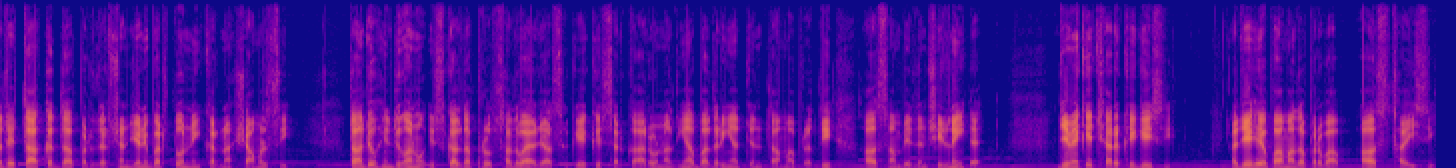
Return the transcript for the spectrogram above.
ਅਤੇ ਤਾਕਤ ਦਾ ਪ੍ਰਦਰਸ਼ਨ ਯਾਨੀ ਵਰਤੋਂ ਨਹੀਂ ਕਰਨਾ ਸ਼ਾਮਲ ਸੀ। ਤਾਂ ਜੋ ਹਿੰਦੂਆਂ ਨੂੰ ਇਸ ਗੱਲ ਦਾ ਭਰੋਸਾ ਦਿਵਾਇਆ ਜਾ ਸਕੇ ਕਿ ਸਰਕਾਰ ਉਹਨਾਂ ਦੀਆਂ ਵੱਧ ਰਹੀਆਂ ਚਿੰਤਾਵਾਂ ਪ੍ਰਤੀ ਅਸੰਵੇਦਨਸ਼ੀਲ ਨਹੀਂ ਹੈ। ਜਿਵੇਂ ਕਿ ਇੱਛਾ ਰੱਖੀ ਗਈ ਸੀ, ਅਜਿਹੇ ਉਪਾਵਾਂ ਦਾ ਪ੍ਰਭਾਵ ਅਸਥਾਈ ਸੀ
